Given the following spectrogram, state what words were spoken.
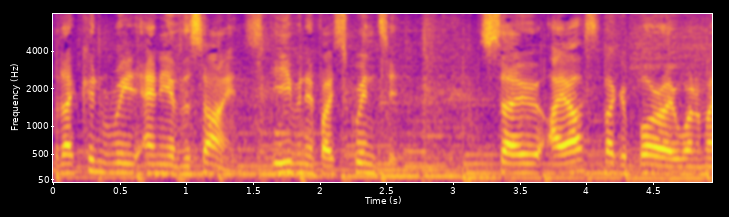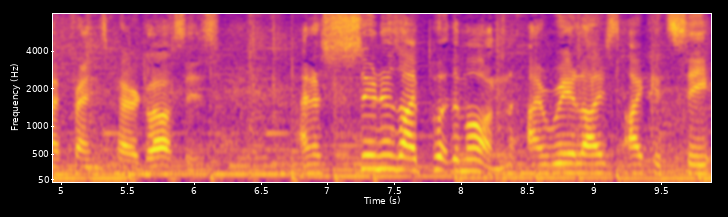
that I couldn't read any of the signs, even if I squinted. So I asked if I could borrow one of my friend's pair of glasses, and as soon as I put them on, I realised I could see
